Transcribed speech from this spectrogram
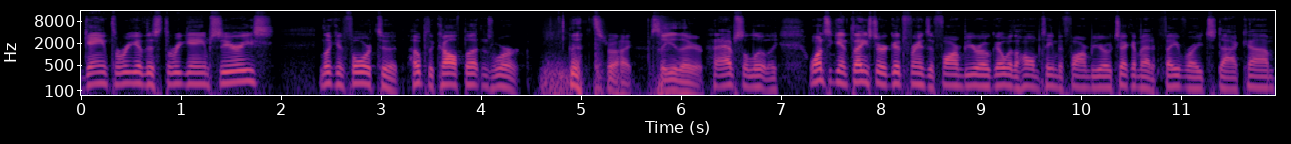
Game three of this three game series. Looking forward to it. Hope the cough buttons work. That's right. See you there. Absolutely. Once again, thanks to our good friends at Farm Bureau. Go with the home team at Farm Bureau. Check them out at favorites.com.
